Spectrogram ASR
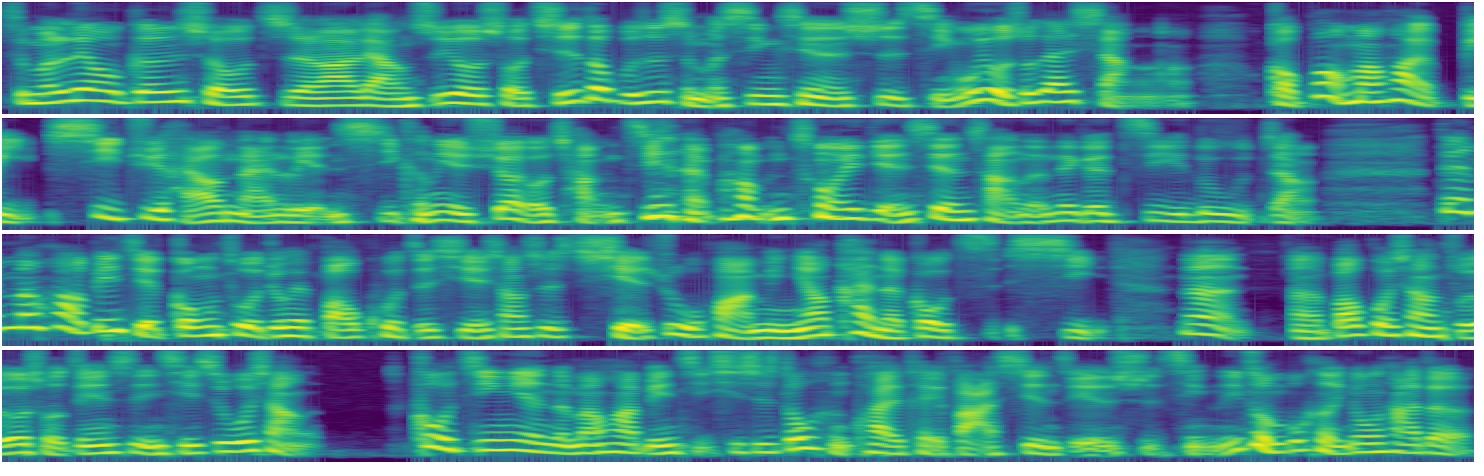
什么六根手指啦，两只右手，其实都不是什么新鲜的事情。我有时候在想啊，搞不好漫画比戏剧还要难联系，可能也需要有场记来帮他们做一点现场的那个记录，这样。但漫画编辑工作就会包括这些，像是协助画面，你要看得够仔细。那呃，包括像左右手这件事情，其实我想够经验的漫画编辑，其实都很快可以发现这件事情。你总不可能用他的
